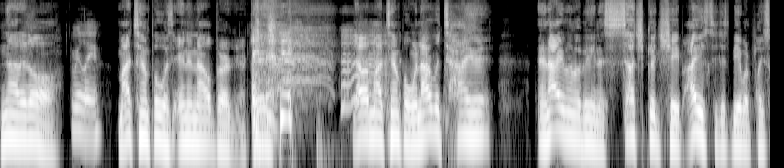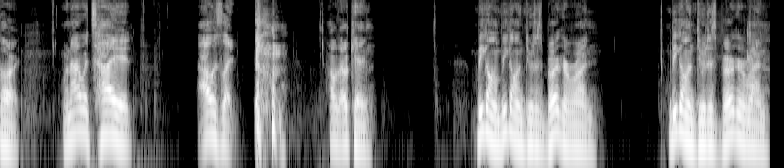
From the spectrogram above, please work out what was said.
Not at all. Really. My temple was In and Out Burger. Okay, that was my tempo. When I retired, and I remember being in such good shape. I used to just be able to place hard. When I retired, I was like, I was like, okay, we gonna we gonna do this burger run. We gonna do this burger run.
